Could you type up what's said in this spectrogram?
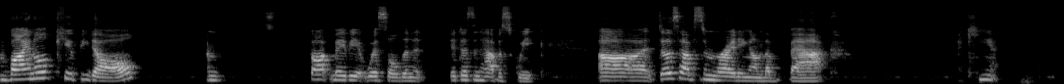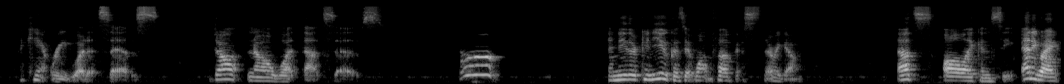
vinyl Kewpie doll. I thought maybe it whistled and it, it doesn't have a squeak. Uh, it does have some writing on the back. I can't I can't read what it says. Don't know what that says. And neither can you because it won't focus. There we go. That's all I can see. Anyway,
